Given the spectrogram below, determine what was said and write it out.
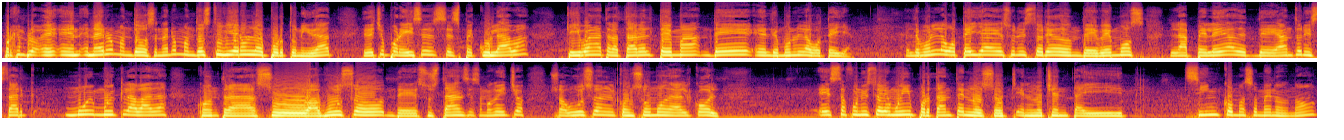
por ejemplo, en, en Iron Man 2, en Iron Man 2 tuvieron la oportunidad, y de hecho por ahí se, se especulaba que iban a tratar el tema del el demonio en la botella. El demonio en la botella es una historia donde vemos la pelea de, Anthony Stark muy muy clavada contra su abuso de sustancias, o mejor dicho, su abuso en el consumo de alcohol. Esta fue una historia muy importante en los en el 85 más o menos, ¿no?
